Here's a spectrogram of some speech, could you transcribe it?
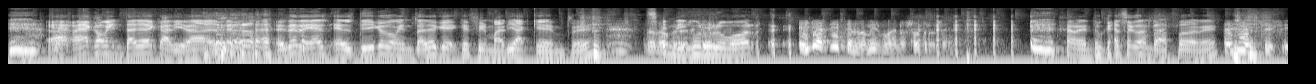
¿eh? Vaya comentario de calidad. Este sería el, típico comentario que, firmaría Kemp, ¿eh? Sin ningún rumor. Ellas dicen lo mismo de nosotros, ¿eh? en tu caso con razón, ¿eh? Sí, sí.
